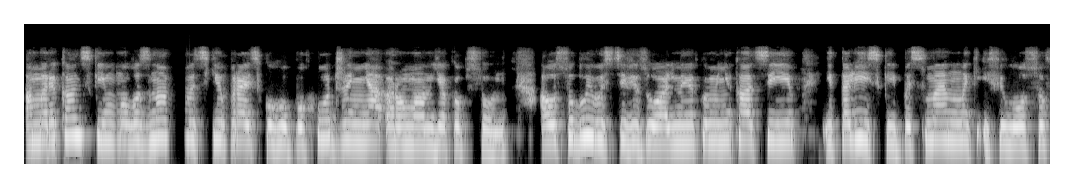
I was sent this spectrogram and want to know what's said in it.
американський мовознавець єврейського походження Роман Якобсон, а особливості візуальної комунікації італійський письменник і філософ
